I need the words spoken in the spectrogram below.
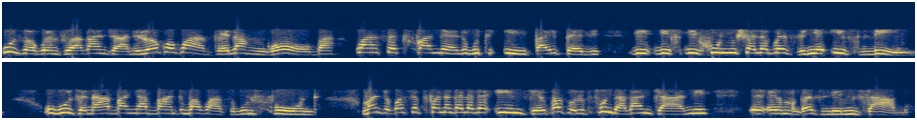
kuzokwenziwa kanjani. Lokho kwavela ngoba kwasekufanele ukuthi iBhayibheli li- li- lihunyushele kwezinye izilimi ukuze nabanye abantu bakwazi ukulifunda. Manje kwasekufanele ke indle bazolifunda kanjani eh, em, ngezilimi zabo.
